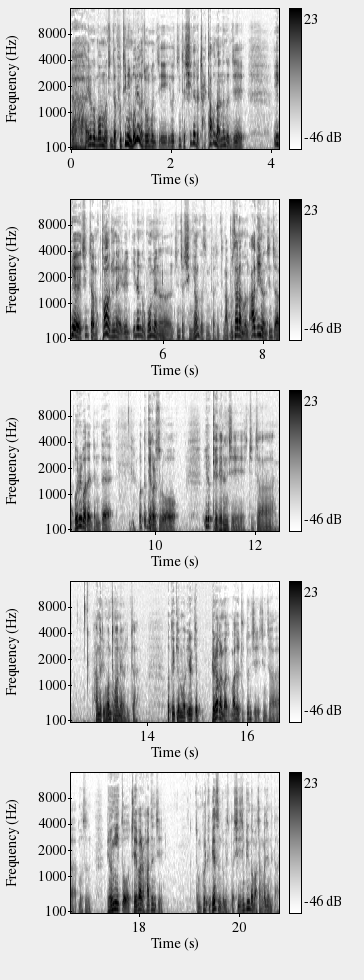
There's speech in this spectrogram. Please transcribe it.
야, 이런 거 보면 진짜 푸틴이 머리가 좋은 건지 이거 진짜 시대를 잘 타고났는 건지 이게 진짜 막 도와주네 이런, 이런 거 보면은 진짜 신기한 것 같습니다. 진짜 나쁜 사람은 악인은 진짜 벌을 받아야 되는데 어떻게 갈수록 이렇게 되는지 진짜 하늘이 원통하네요 진짜. 어떻게 뭐 이렇게 벼락을 맞아, 맞아 죽든지 진짜 무슨 병이 또 재발을 하든지 좀 그렇게 됐으면 좋겠습니다. 시진핑도 마찬가지입니다.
